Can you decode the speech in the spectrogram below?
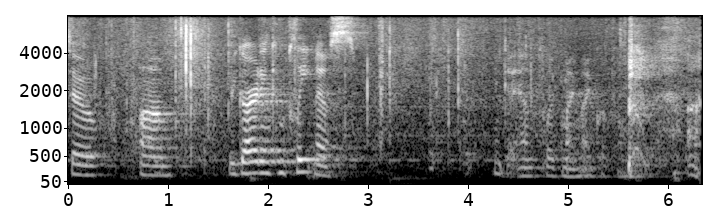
So um, regarding completeness, I think I unplugged my microphone. Uh,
